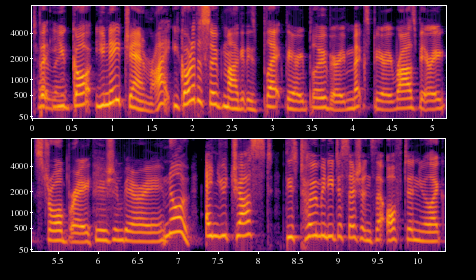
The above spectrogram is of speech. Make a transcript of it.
totally. But you got you need jam, right? You go to the supermarket, there's blackberry, blueberry, mixed berry, raspberry, strawberry. Fusion berry. No, and you just there's too many decisions that often you're like,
